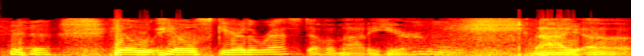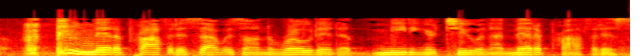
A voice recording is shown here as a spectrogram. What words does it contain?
he'll he'll scare the rest of them out of here. I uh, met a prophetess. I was on the road at a meeting or two, and I met a prophetess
